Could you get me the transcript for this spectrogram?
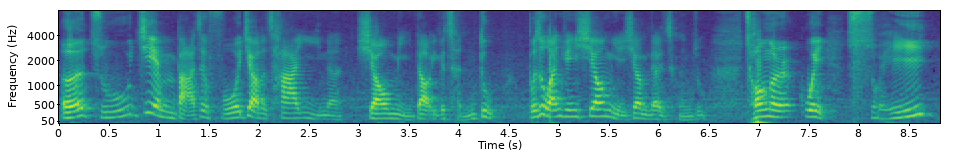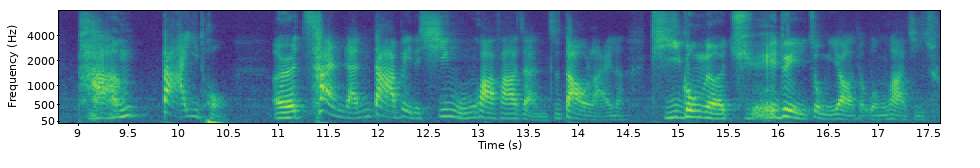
而逐渐把这佛教的差异呢消弭到一个程度，不是完全消灭，消弭到一个程度，从而为隋唐大一统而灿然大备的新文化发展之到来呢，提供了绝对重要的文化基础。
